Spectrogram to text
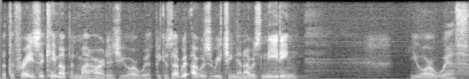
but the phrase that came up in my heart is you are with, because I, w- I was reaching and I was needing. You are with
